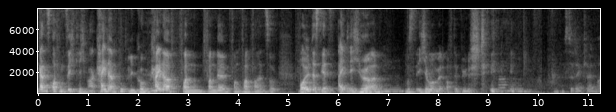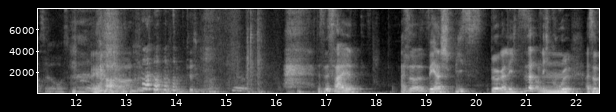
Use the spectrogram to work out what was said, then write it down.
ganz offensichtlich war, keiner im Publikum, keiner von, von dem von Fanfarenzug wollen das jetzt eigentlich hören, musste ich immer mit auf der Bühne stehen. Hast du deinen kleinen Marcel raus? Ja, Ja. Das ist halt also sehr spießbürgerlich. Das ist halt auch nicht Mhm. cool. Also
